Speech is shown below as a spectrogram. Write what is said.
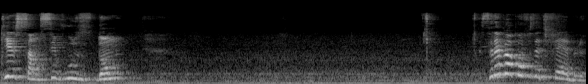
qui est censé vous donc ce n'est pas que vous êtes faible.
